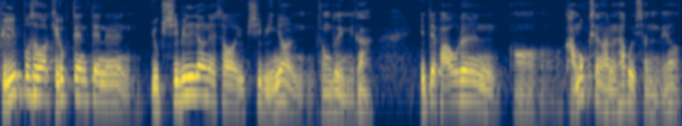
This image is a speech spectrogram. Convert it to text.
빌립보서가 기록된 때는 61년에서 62년 정도입니다. 이때 바울은 어, 감옥 생활을 하고 있었는데요.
